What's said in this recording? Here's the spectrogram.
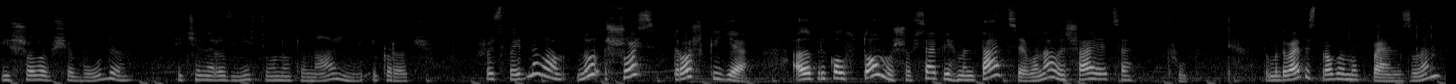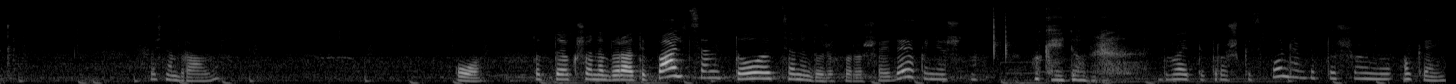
і що вообще буде, і чи не роз'їсть воно тональний. І коротше, щось видно вам? Ну, щось трошки є. Але прикол в тому, що вся пігментація вона лишається тут. Тому давайте спробуємо пензлем. Щось набралось. О, тобто, якщо набирати пальцем, то це не дуже хороша ідея, звісно. Окей, добре. Давайте трошки спонжем підтушуємо. Окей.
